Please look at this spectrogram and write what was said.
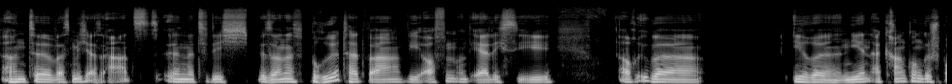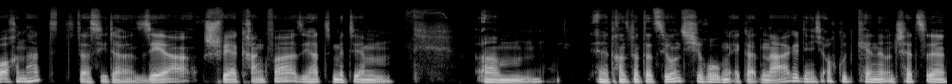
Und äh, was mich als Arzt äh, natürlich besonders berührt hat, war, wie offen und ehrlich sie auch über ihre Nierenerkrankung gesprochen hat, dass sie da sehr schwer krank war. Sie hat mit dem ähm, äh, Transplantationschirurgen Eckhard Nagel, den ich auch gut kenne und schätze,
